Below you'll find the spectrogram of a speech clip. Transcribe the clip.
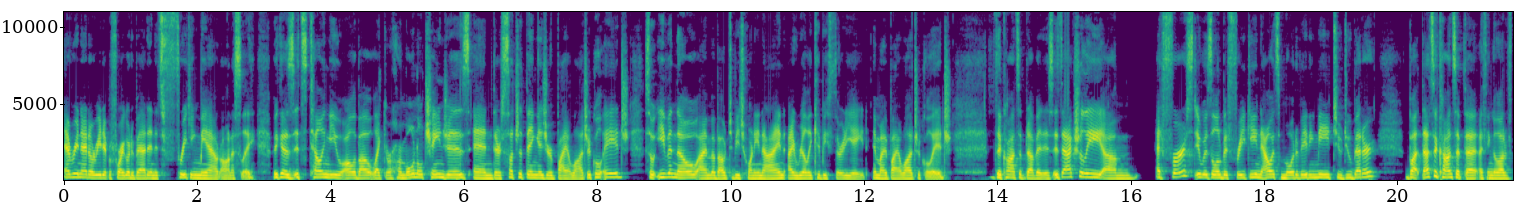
every night I'll read it before I go to bed, and it's freaking me out, honestly, because it's telling you all about like your hormonal changes, and there's such a thing as your biological age. So even though I'm about to be 29, I really could be 38 in my biological age. The concept of it is it's actually, um, at first it was a little bit freaky. Now it's motivating me to do better. But that's a concept that I think a lot of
